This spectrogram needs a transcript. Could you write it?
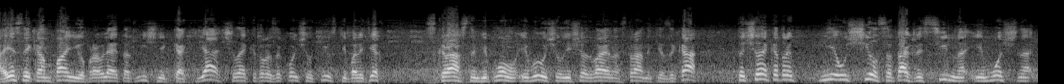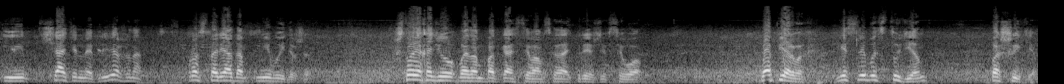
А если компанией управляет отличник, как я, человек, который закончил Киевский политех с красным дипломом и выучил еще два иностранных языка, то человек, который не учился так же сильно и мощно и тщательно и приверженно, просто рядом не выдержит. Что я хочу в этом подкасте вам сказать прежде всего? Во-первых, если вы студент, пошите.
